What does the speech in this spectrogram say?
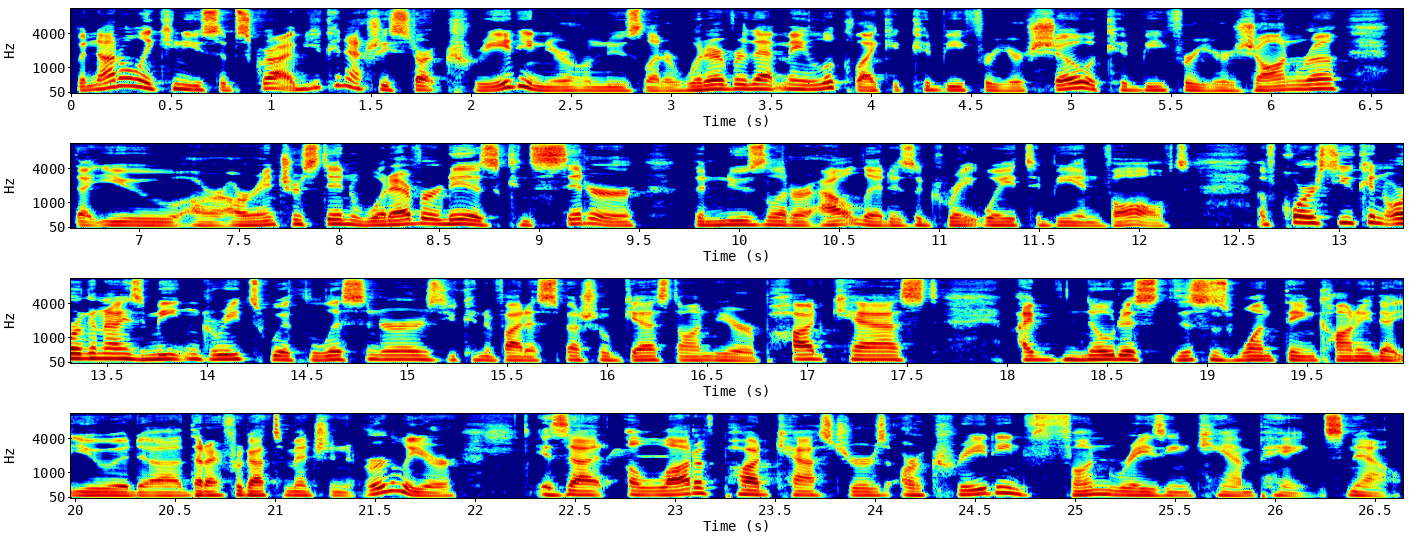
But not only can you subscribe, you can actually start creating your own newsletter, whatever that may look like. It could be for your show, it could be for your genre that you are, are interested in. Whatever it is, consider the newsletter outlet is a great way to be involved. Of course, you can organize meet and greets with listeners. You can invite a special guest onto your podcast. I've noticed this is one thing, Connie, that you would uh, that I forgot to mention earlier is that a lot of podcasters are creating fundraising campaigns now,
